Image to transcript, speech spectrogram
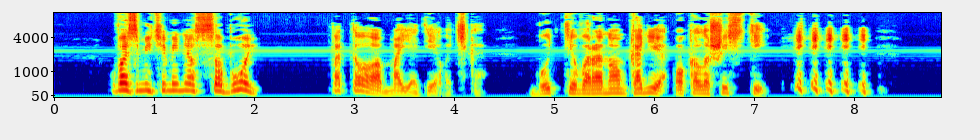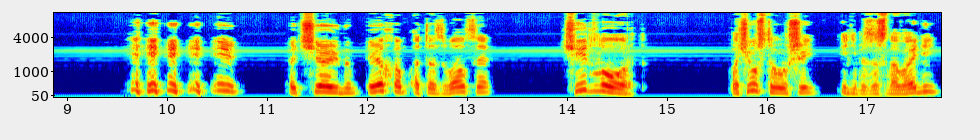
— Возьмите меня с собой. — Потом, моя девочка. Будьте вороном коне около шести. Отчаянным эхом отозвался Чидлорд, почувствовавший, и не без оснований,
